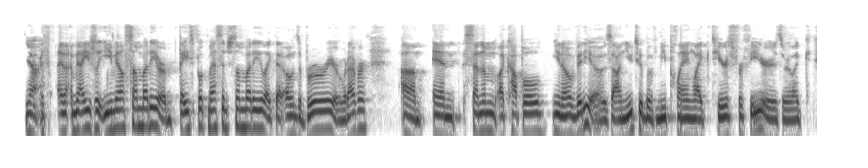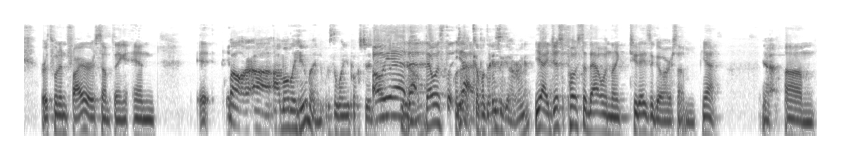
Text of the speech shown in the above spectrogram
yeah. If, I mean, I usually email somebody or Facebook message somebody like that owns a brewery or whatever um, and send them a couple, you know, videos on YouTube of me playing like Tears for Fears or like Earth, Wind and Fire or something. And it, it well, uh, I'm only human was the one you posted. Oh yeah, that know, that was the was yeah a couple days ago, right? Yeah, I just posted that one like two days ago or something. Yeah, yeah. Um,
